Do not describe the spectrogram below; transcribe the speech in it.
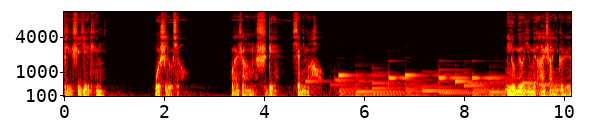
这里是夜听，我是刘晓。晚上十点向你们好。你有没有因为爱上一个人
